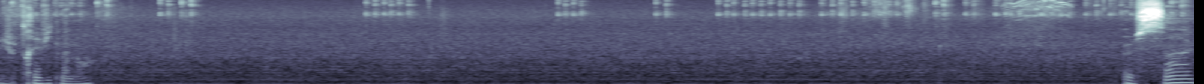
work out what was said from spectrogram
Il joue très vite maintenant. E5.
